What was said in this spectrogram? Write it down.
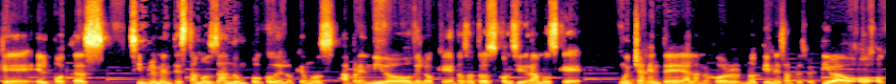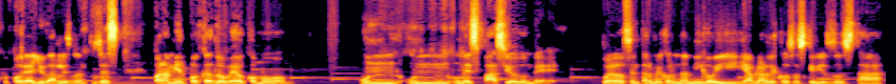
Que el podcast simplemente estamos dando un poco de lo que hemos aprendido de lo que nosotros consideramos que mucha gente a lo mejor no tiene esa perspectiva o, que podría ayudarles, ¿no? Entonces, para mí el podcast lo veo como un, un, espacio donde puedo sentarme con un amigo y, hablar de cosas que Dios nos está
